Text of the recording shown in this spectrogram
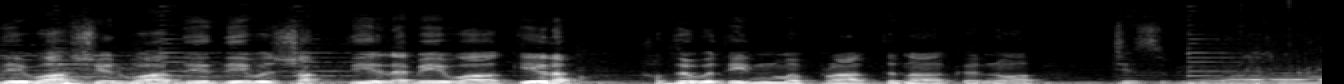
දේව ආශිර්වාදයේ දේව ශක්තිය ලැබේවා කියලා හදවතින්ම ප්‍රාර්ථනා කරනවා ජෙසුස්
